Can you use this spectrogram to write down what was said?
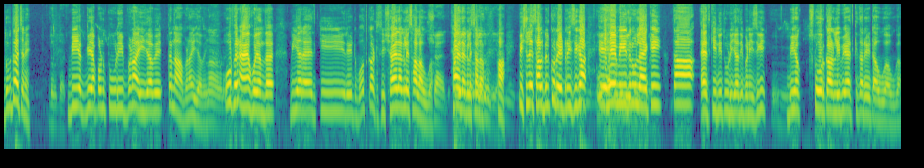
ਦੁਬਦਾ ਚ ਨੇ। ਵੀ ਅੱਗੇ ਆਪਾਂ ਨੂੰ ਤੂੜੀ ਬਣਾਈ ਜਾਵੇ ਕਿ ਨਾ ਬਣਾਈ ਜਾਵੇ। ਉਹ ਫਿਰ ਐ ਹੋ ਜਾਂਦਾ ਵੀ ਯਾਰ ਐਤਕੀ ਰੇਟ ਬਹੁਤ ਘੱਟ ਸੀ ਸ਼ਾਇਦ ਅਗਲੇ ਸਾਲ ਆਊਗਾ। ਸ਼ਾਇਦ। ਅਗਲੇ ਸਾਲ ਹੈ। ਹਾਂ ਪਿਛਲੇ ਸਾਲ ਬਿਲਕੁਲ ਰੇਟ ਨਹੀਂ ਸੀਗਾ। ਇਹ ਉਮੀਦ ਨੂੰ ਲੈ ਕੇ ਹੀ ਤਾਂ ਐਤਕੀ ਨਹੀਂ ਤੂੜੀ ਜਿਆਦੀ ਬਣੀ ਸੀਗੀ ਵੀ ਸਟੋਰ ਕਰ ਲਈ ਵੀ ਐਤਕੀ ਤਾਂ ਰੇਟ ਆਊਗਾ ਆਊਗਾ।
